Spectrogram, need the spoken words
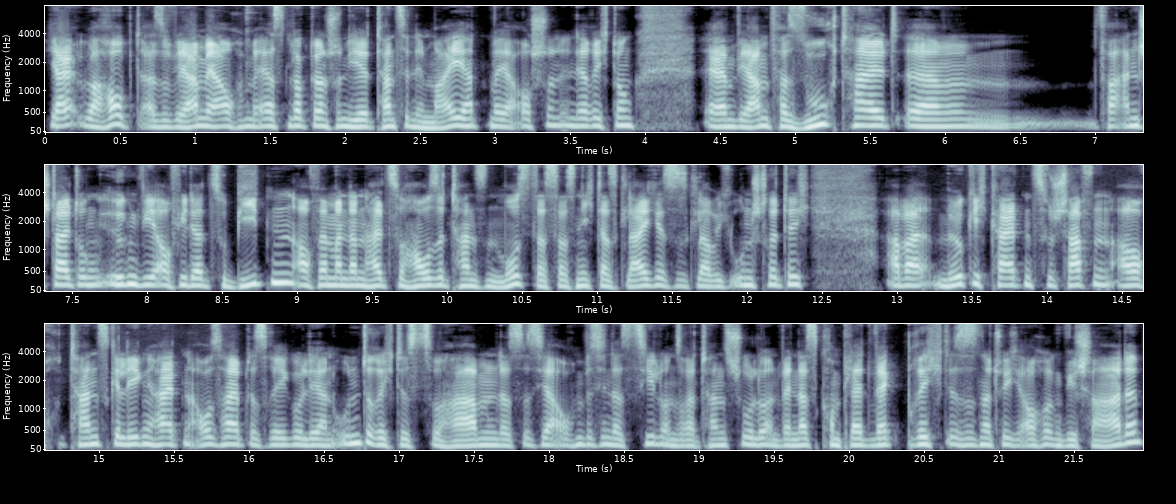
Ja, überhaupt. Also wir haben ja auch im ersten Lockdown schon hier Tanz in den Mai, hatten wir ja auch schon in der Richtung. Ähm, wir haben versucht halt ähm, Veranstaltungen irgendwie auch wieder zu bieten, auch wenn man dann halt zu Hause tanzen muss. Dass das nicht das Gleiche ist, ist, glaube ich, unstrittig. Aber Möglichkeiten zu schaffen, auch Tanzgelegenheiten außerhalb des regulären Unterrichtes zu haben, das ist ja auch ein bisschen das Ziel unserer Tanzschule. Und wenn das komplett wegbricht, ist es natürlich auch irgendwie schade.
